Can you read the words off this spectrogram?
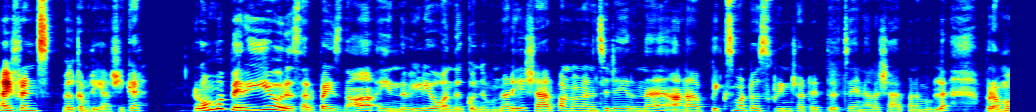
ஹை ஃப்ரெண்ட்ஸ் வெல்கம் டு யாஷிகர் ரொம்ப பெரிய ஒரு சர்ப்ரைஸ் தான் இந்த வீடியோ வந்து கொஞ்சம் முன்னாடியே ஷேர் பண்ணணும்னு நினச்சிட்டே இருந்தேன். ஆனால் பிக்ஸ் மட்டும் ஸ்க்ரீன்ஷாட் எடுத்து வச்சேன் என்னால் ஷேர் பண்ண முடியல. ப்ரமோ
